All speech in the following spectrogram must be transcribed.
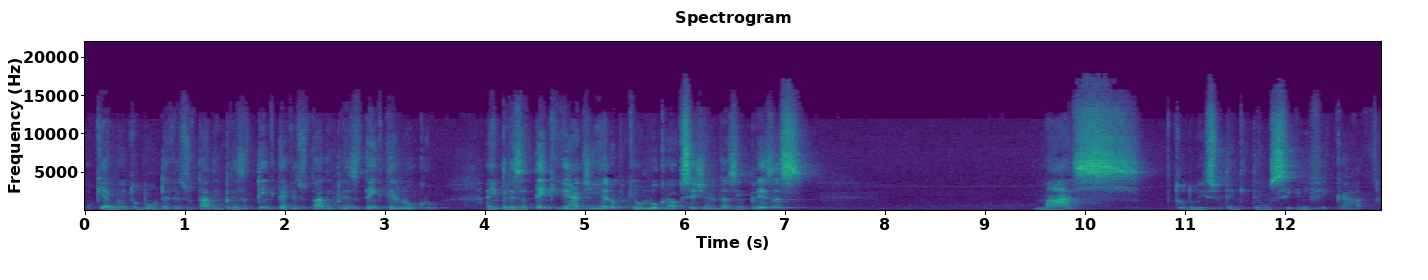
O que é muito bom ter resultado, a empresa tem que ter resultado, a empresa tem que ter lucro, a empresa tem que ganhar dinheiro, porque o lucro é o oxigênio das empresas. Mas tudo isso tem que ter um significado,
